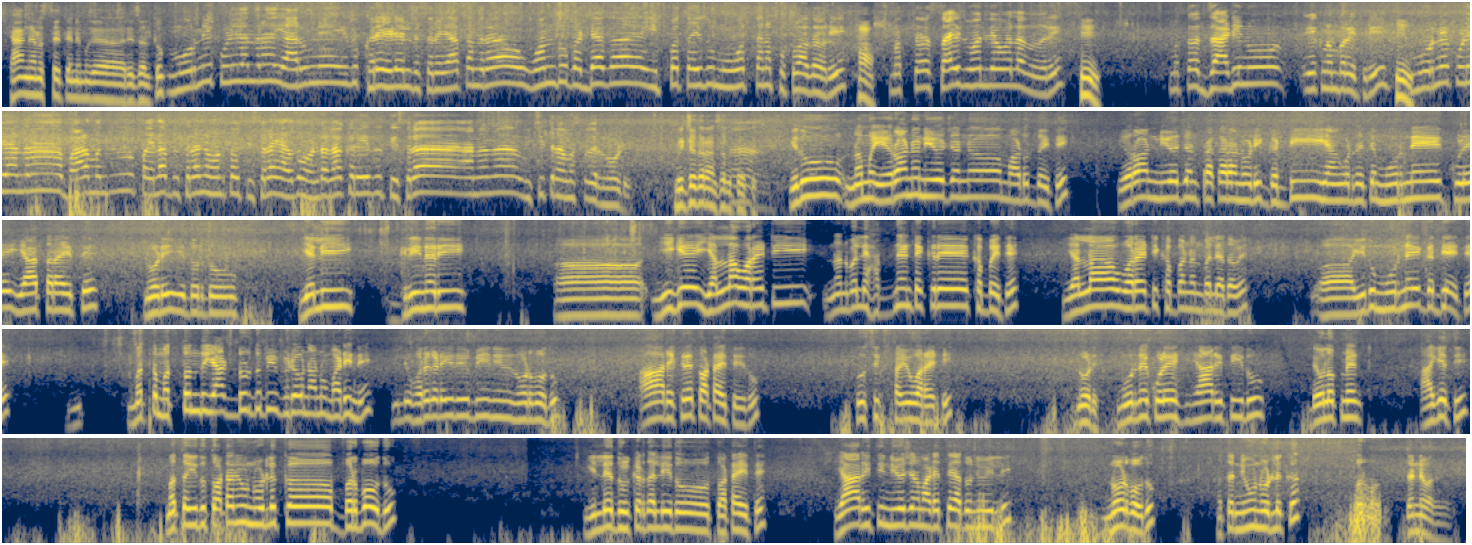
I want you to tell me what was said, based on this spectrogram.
ಹ್ಯಾಂಗೆ ಅನಿಸ್ತೈತೆ ನಿಮ್ಗೆ ರಿಸಲ್ಟು ಮೂರನೇ ಕುಳಿ ಅಂದ್ರೆ ಯಾರುನೇ ಇದು ಖರೆ ಹಿಡಿಯಲ್ರಿ ಸರ್. ಯಾಕಂದ್ರೆ ಒಂದು ಗಡ್ಡ್ಯಾಗ ಇಪ್ಪತ್ತೈದು ಮೂವತ್ತನ ಫೋಟೋ ಅದಾವ್ರಿ. ಹಾಂ. ಮತ್ತು ಸೈಜ್ ಒಂದು ಲೆವೆಲ್ ಅದಾವ್ರಿ ಹ್ಞೂ ಮತ್ತು ಜಾಡಿನೂ ಏಕ್ ನಂಬರ್ ಐತ್ರಿ. ಮೂರನೇ ಕುಳಿ ಅಂದ್ರೆ ಬಾಳ ಮಂದಿದು ಪೈಲಾ ದುಸರಾನೇ ಹೊಂಟಾವ್ ತಿಸ್ರಾ ಯಾವ್ದು ಹೊಂಡಲ್ಲ ಕರೆ ಇದು ತಿಸ್ರಾ ಅನ್ನನ ವಿಚಿತ್ರ ಅನಿಸ್ತದ್ರಿ ನೋಡಿ. ವಿಚಿತ್ರ ಅನ್ಸಲ್ತೈತಿ ಇದು ನಮ್ಮ ಏರಾನ್ ನಿಯೋಜನ ಮಾಡುದೈತಿ ಏರಾನ್ ನಿಯೋಜನ ಪ್ರಕಾರ ನೋಡಿ ಗಡ್ಡಿ ಹ್ಯಾಂಗೆ ಹೊಡೆದೈತೆ ಮೂರನೇ ಕುಳೆ ಯಾವ ಥರ ಐತಿ. ನೋಡಿ ಇದ್ರದ್ದು ಎಲಿ ಗ್ರೀನರಿ ಹೀಗೆ ಎಲ್ಲ ವೆರೈಟಿ ನನ್ನ ಬಳಿ ಹದಿನೆಂಟು ಎಕರೆ ಕಬ್ಬೈತೆ. ಐತೆ ಎಲ್ಲ ವೆರೈಟಿ ಕಬ್ಬ ನನ್ನ ಬಳಿ ಅದಾವೆ. ಇದು ಮೂರನೇ ಗದ್ದೆ ಐತೆ. ಮತ್ತು ಮತ್ತೊಂದು ಎರಡರದ್ದು ಬಿ ವಿಡಿಯೋ ನಾನು ಮಾಡೀನಿ. ಇಲ್ಲಿ ಹೊರಗಡೆ ಇದು ಬಿ ನೀವು ನೋಡ್ಬೋದು. ಆರು ಎಕರೆ ತೋಟ ಐತೆ ಇದು. ಟೂ ಸಿಕ್ಸ್ ಫೈವ್ ವರೈಟಿ ನೋಡಿ, ಮೂರನೇ ಕುಳೆ ಯಾವ ರೀತಿ ಇದು ಡೆವಲಪ್ಮೆಂಟ್ ಆಗೈತಿ. ಮತ್ತು ಇದು ತೋಟ ನೀವು ನೋಡ್ಲಿಕ್ಕೆ ಬರ್ಬೋದು. ಇಲ್ಲೇ ದುಳ್ಕಡದಲ್ಲಿ ಇದು ತೋಟ ಐತೆ. ಯಾವ ರೀತಿ ನಿಯೋಜನೆ ಮಾಡೈತೆ ಅದು ನೀವು ಇಲ್ಲಿ. ನೋಡ್ಬೋದು. ಮತ್ತು ನೀವು ನೋಡ್ಲಿಕ್ಕೆ ಬರ್ಬೋದು. ಧನ್ಯವಾದಗಳು.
